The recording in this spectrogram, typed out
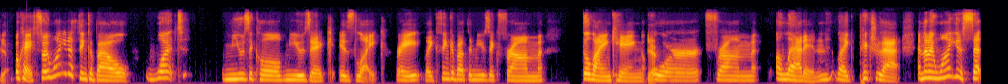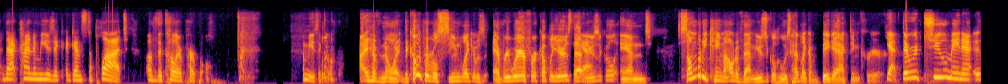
Yeah. Okay, so I want you to think about what musical music is like, right? Like think about the music from The Lion King Yeah. or from Aladdin. Like picture that. And then I want you to set that kind of music against the plot of The Color Purple. A musical. I have no idea. The Color Purple seemed like it was everywhere for a couple years, that Yeah. musical. And somebody came out of that musical who has had like a big acting career. yeah, there were two main. A-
